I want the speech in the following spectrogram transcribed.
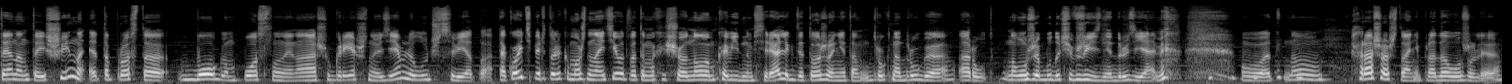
Теннанта и Шина — это просто богом посланный на нашу грешную землю луч света. Такой теперь только можно найти вот в этом их еще новом ковидном сериале, где тоже они там друг на друга орут. Но уже будучи в жизни друзьями. Вот, ну, хорошо, что они продолжили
